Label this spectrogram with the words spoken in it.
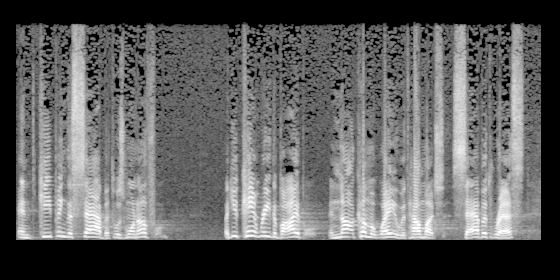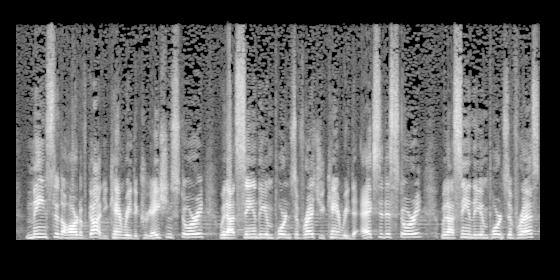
And keeping the Sabbath was one of them. Like you can't read the Bible and not come away with how much Sabbath rest means to the heart of God. You can't read the creation story without seeing the importance of rest. You can't read the Exodus story without seeing the importance of rest.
